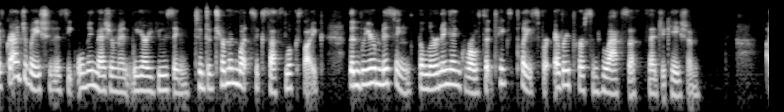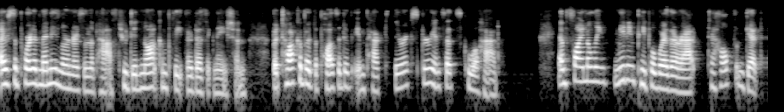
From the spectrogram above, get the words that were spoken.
If graduation is the only measurement we are using to determine what success looks like, then we are missing the learning and growth that takes place for every person who accesses education. I've supported many learners in the past who did not complete their designation, but talk about the positive impact their experience at school had. And finally, meeting people where they're at to help them get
